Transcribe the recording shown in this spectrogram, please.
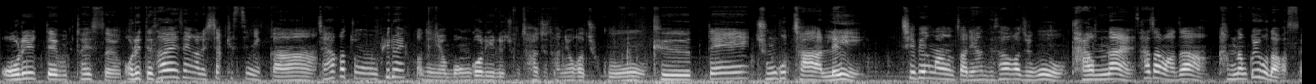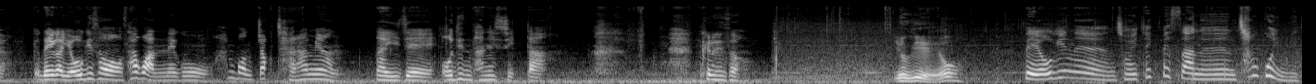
어릴 때부터 했어요. 어릴 때 사회생활을 시작했으니까 차가 좀 필요했거든요. 먼 거리를 좀 자주 다녀가지고. 그때 중고차 레이 700만 원짜리 한 대 사가지고 다음날 사자마자 강남 끌고 나갔어요. 내가 여기서 사고 안 내고 한번 쫙 잘하면 나 이제 어디든 다닐 수 있다. 그래서. 여기에요? 네, 여기는 저희 택배 싸는 창고입니다.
